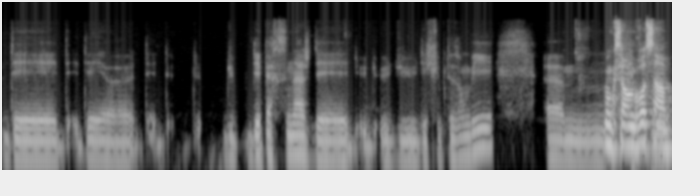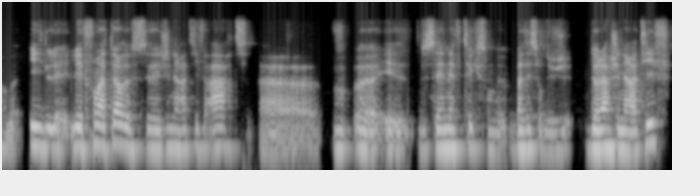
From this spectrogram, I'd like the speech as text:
des, des, des personnages des, du, des crypto-zombies. Euh, Donc, c'est en gros, un, les fondateurs de ces génératifs art euh, euh, et de ces NFT qui sont basés sur du, de l'art génératif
